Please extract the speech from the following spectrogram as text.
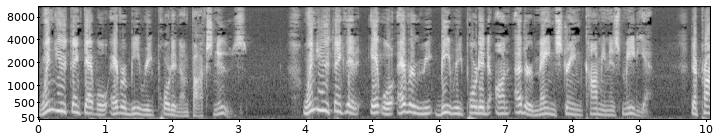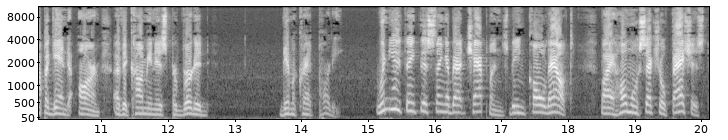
when do you think that will ever be reported on Fox News? When do you think that it will ever re- be reported on other mainstream communist media? The propaganda arm of the communist perverted Democrat Party. When do you think this thing about chaplains being called out by homosexual fascists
